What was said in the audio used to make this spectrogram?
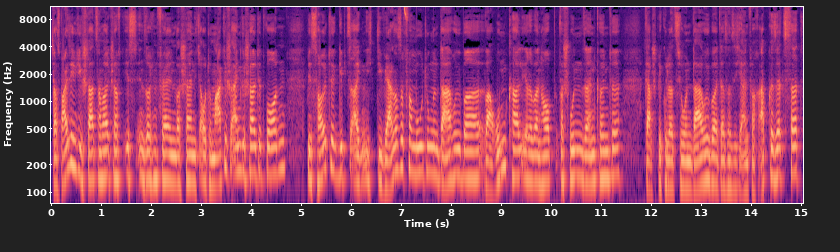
Das weiß ich nicht. Die Staatsanwaltschaft ist in solchen Fällen wahrscheinlich automatisch eingeschaltet worden. Bis heute gibt es eigentlich diverse Vermutungen darüber, warum Karl Erevan Haupt verschwunden sein könnte. Es gab Spekulationen darüber, dass er sich einfach abgesetzt hat.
